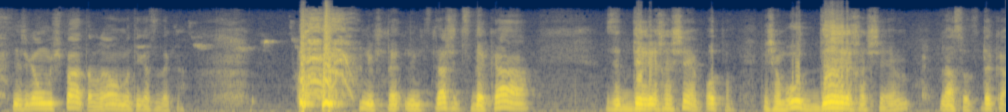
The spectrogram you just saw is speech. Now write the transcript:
יש גם משפט, אבל הרמב"ם מעתיק עד צדקה. נמצא שצדקה זה דרך השם, עוד פעם, ושמרו דרך השם לעשות צדקה.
